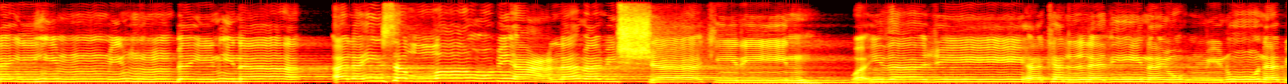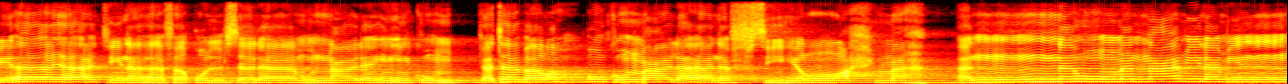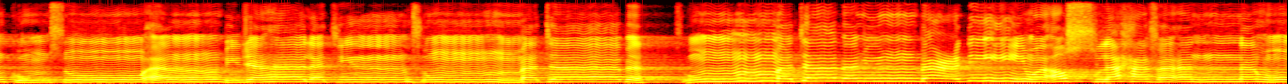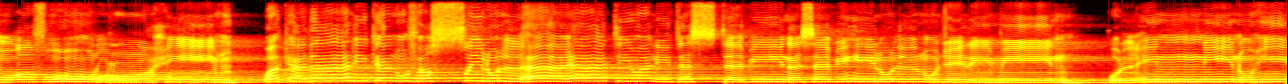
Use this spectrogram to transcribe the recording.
عليهم من بيننا أليس الله بأعلم بالشاكرين؟ وإذا جيءك الذين يؤمنون بآياتنا فقل سلام عليكم كتب ربكم على نفسه الرحمة. أنه من عمل منكم سوءا بجهالة ثم تاب ثم تاب من بعده وأصلح فأنه غفور رحيم. وكذلك نفصل الآيات ولتستبين سبيل المجرمين. قل إني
